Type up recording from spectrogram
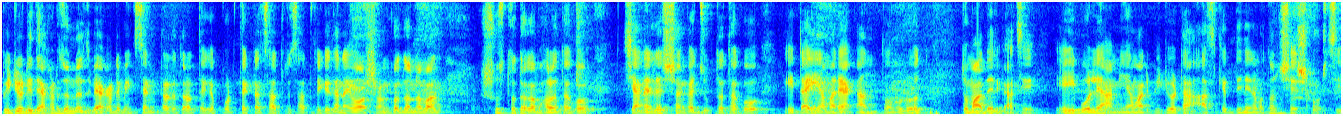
ভিডিওটি দেখার জন্য এসবি একাডেমিক সেন্টারের তরফ থেকে প্রত্যেকটা ছাত্রছাত্রীকে জানাই অসংখ্য ধন্যবাদ। সুস্থ থাকো, ভালো থাকো, চ্যানেলের সঙ্গে যুক্ত থাকো, এটাই আমার একান্ত অনুরোধ তোমাদের কাছে। এই বলে আমি আমার ভিডিওটা আজকের দিনের মতন শেষ করছি।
